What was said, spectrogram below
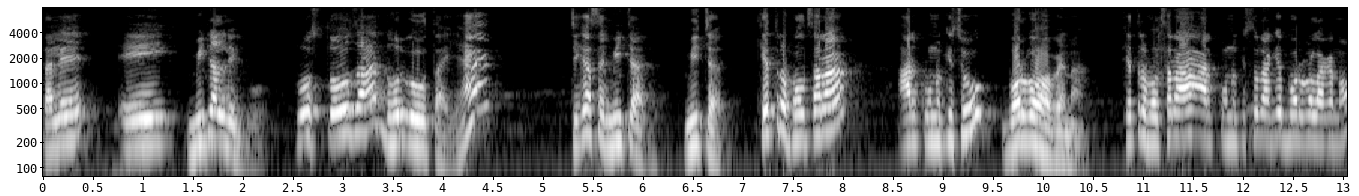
তাহলে এই মিটার লিখব। প্রস্থ যা, দৈর্ঘ্যও তাই হ্যাঁ? ঠিক আছে? Metre metre. ক্ষেত্রফল ছাড়া আর কোনো কিছু বর্গ হবে না। ক্ষেত্রফল ছাড়া আর কোনো কিছুর আগে বর্গ লাগানো,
